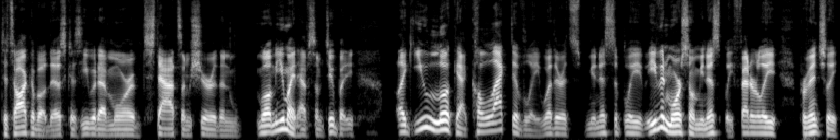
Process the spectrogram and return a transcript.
to talk about this because he would have more stats, I'm sure, than well, you might have some too. But like you look at collectively, whether it's municipally, even more so municipally, federally, provincially,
